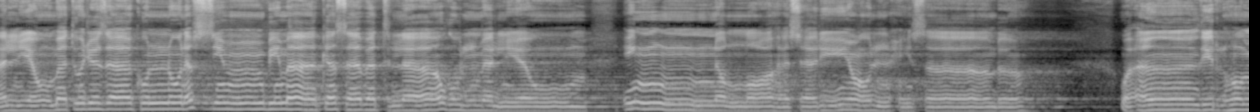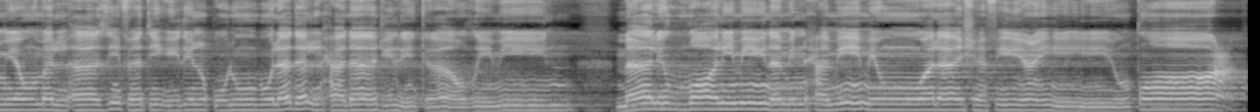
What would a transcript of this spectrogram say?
اليوم تجزى كل نفس بما كسبت لا ظلم اليوم. إن الله سريع الحساب. وأنذرهم يوم الآزفة إذ القلوب لدى الحناجر كاظمين. ما للظالمين من حميم ولا شفيع يطاع.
